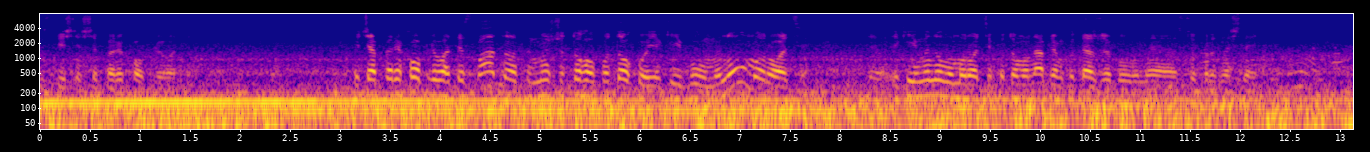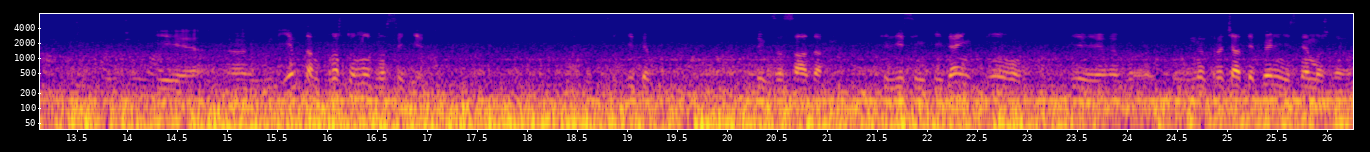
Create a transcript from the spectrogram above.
успішніше перехоплювати. Хоча перехоплювати складно, тому що того потоку, який був в минулому році, який в минулому році по тому напрямку теж вже був не суперзначний. І е, їм там просто нудно сидіти. Сидіти в тих засадах цілісінький день, ну і е, не втрачати пильність неможливо.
